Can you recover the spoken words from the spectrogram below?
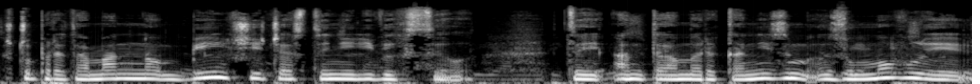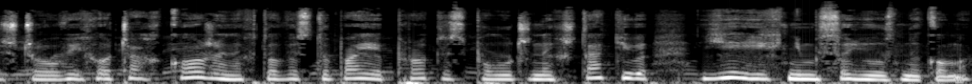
що притаманно більшій частині лівих сил. Цей антиамериканізм зумовлює, що в їх очах кожен, хто виступає проти Сполучених Штатів, є їхнім союзником.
